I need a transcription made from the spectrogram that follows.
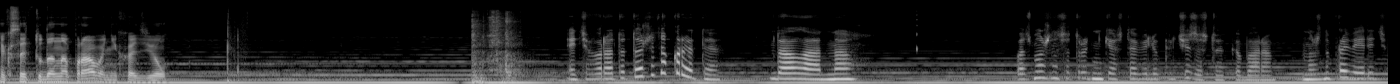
Я, кстати, туда направо не ходил. Эти ворота тоже закрыты? Да ладно. Возможно, сотрудники оставили ключи за стойкой бара. Нужно проверить.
